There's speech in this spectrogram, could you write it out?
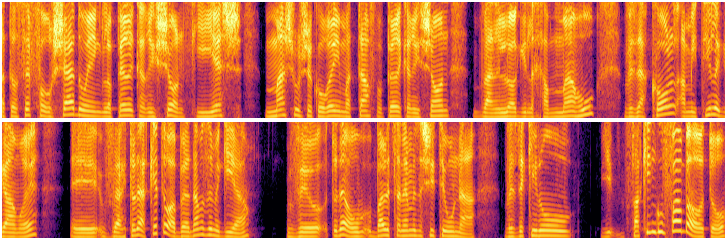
אתה עושה foreshadowing לפרק הראשון, כי יש משהו שקורה עם הטף בפרק הראשון, ואני לא אגיד לך מהו, וזה הכל אמיתי לגמרי. אה, ואתה יודע, הקטע הוא, הבן אדם הזה מגיע, ואתה יודע, הוא, בא לצלם איזושהי תאונה, וזה כאילו fucking גופה באוטו,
